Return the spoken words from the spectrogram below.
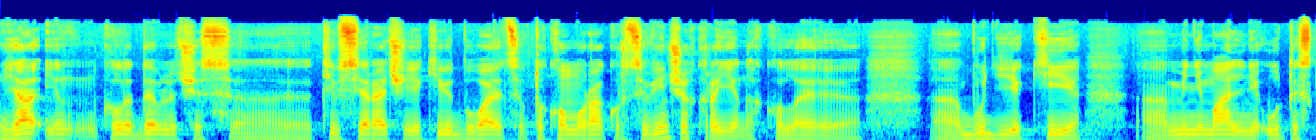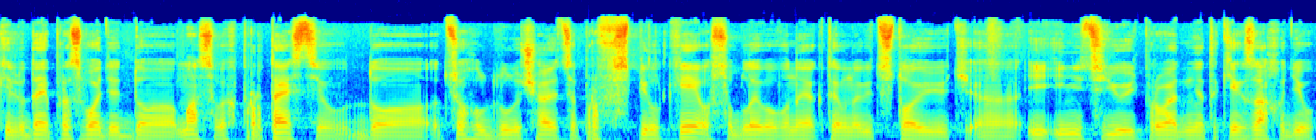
е, я інколи дивлячись е, ті всі речі, які відбуваються в такому ракурсі в інших країнах, коли е, будь-які е, мінімальні утиски людей призводять до масових протестів, до цього долучаються профспілки, особливо вони активно відстоюють е, і ініціюють проведення таких заходів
